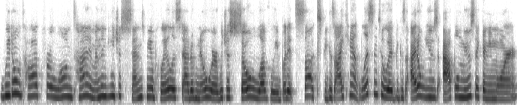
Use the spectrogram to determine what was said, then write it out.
we don't talk for a long time, and then he just sends me a playlist out of nowhere, which is so lovely, but it sucks because I can't listen to it because I don't use Apple Music anymore.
